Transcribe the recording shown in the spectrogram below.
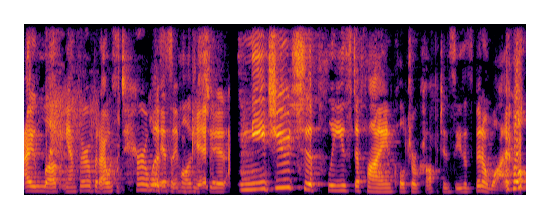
i love anthro but i was a terrible listen, anthropology kid. student. I need you to please define cultural competencies. It's been a while.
